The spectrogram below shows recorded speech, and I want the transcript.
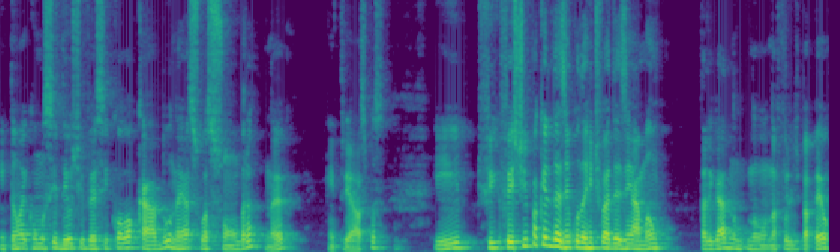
Então é como se Deus tivesse colocado, né, a sua sombra, né, entre aspas, e fez tipo aquele desenho quando a gente vai desenhar a mão, tá ligado? No, no, na folha de papel,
